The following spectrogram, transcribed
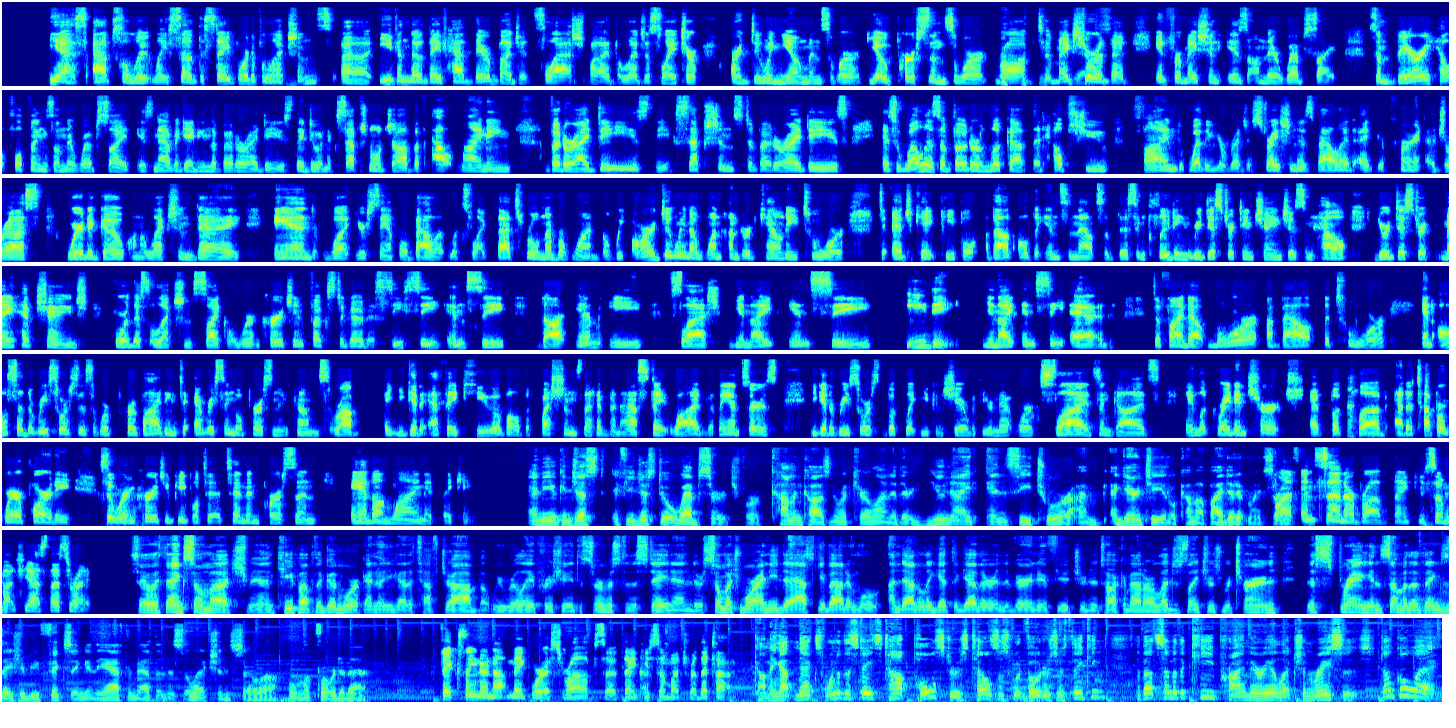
Yes, absolutely. So the state board of elections, uh, even though they've had their budget slashed by the legislature, are doing yeoman's work, yo person's work, Rob, to make yes. sure that information is on their website. Some very helpful things on their website is navigating the voter IDs. They do an exceptional job of outlining voter IDs, the exceptions to voter IDs, as well as a voter lookup that helps you find whether your registration is valid at your current address, where to go on election day, and what your sample ballot looks like. That's rule number one. But we are doing a 100 county tour to educate people about all the ins and outs of this, including redistricting changes and how your district may have changed for this election cycle. We're encouraging folks to go to ccnc.me slash unite NC ed, unite NC ed to find out more about the tour and also the resources that we're providing to every single person who comes. Rob, you get an FAQ of all the questions that have been asked statewide with answers. You get a resource booklet you can share with your network, slides and guides. They look great in church, at book club, at a Tupperware party. So we're encouraging people to attend in person and online if they can. And you can just, if you just do a web search for Common Cause North Carolina, their Unite NC Tour, I'm, I guarantee it'll come up. I did it myself. Front and center, Bob. Thank you so much. yes, that's right. So thanks so much, man. Keep up the good work. I know you got a tough job, but we really appreciate the service to the state. And there's so much more I need to ask you about, and we'll undoubtedly get together in the very near future to talk about our legislature's return this spring and some of the things they should be fixing in the aftermath of this election. So uh, we'll look forward to that fixing or not make worse, Rob. So thank you so much for the time. Coming up next, one of the state's top pollsters tells us what voters are thinking about some of the key primary election races. Don't go away.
